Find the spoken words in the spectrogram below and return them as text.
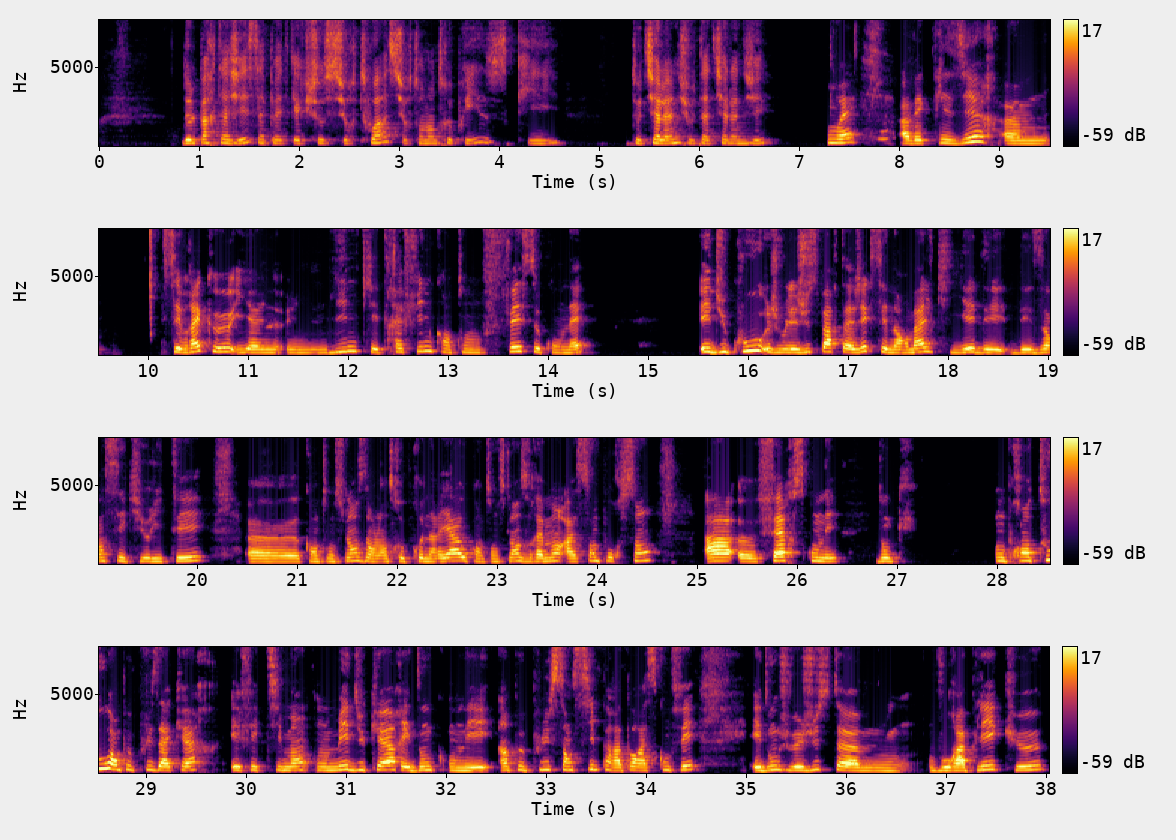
de le partager? Ça peut être quelque chose sur toi, sur ton entreprise qui te challenge ou t'a challengé? Ouais, avec plaisir. Euh, c'est vrai qu'il y a une, une, ligne qui est très fine quand on fait ce qu'on est et du coup, je voulais juste partager que c'est normal qu'il y ait des, des insécurités euh, quand on se lance dans l'entrepreneuriat ou quand on se lance vraiment à 100% à euh, faire ce qu'on est. Donc, on prend tout un peu plus à cœur. Effectivement, on met du cœur et donc on est un peu plus sensible par rapport à ce qu'on fait. Et donc, je veux juste euh, vous rappeler que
